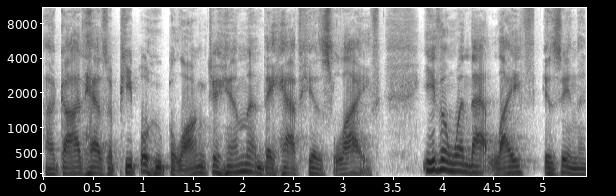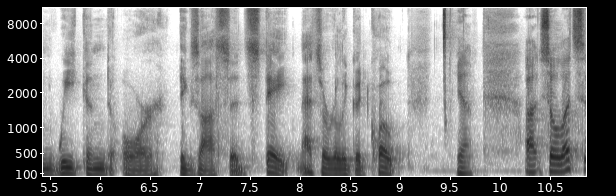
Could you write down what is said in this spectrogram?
Uh, God has a people who belong to him and they have his life, even when that life is in a weakened or exhausted state. That's a really good quote. Yeah. Uh, so let's,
